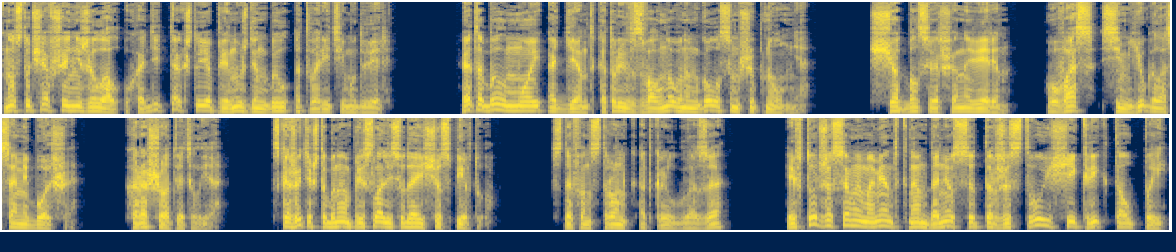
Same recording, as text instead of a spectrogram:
Но стучавший не желал уходить, так что я принужден был отворить ему дверь. Это был мой агент, который взволнованным голосом шепнул мне. «Счет был совершенно верен. У вас семью голосами больше». «Хорошо», — ответил я. «Скажите, чтобы нам прислали сюда еще спирту». Стефан Стронг открыл глаза, и в тот же самый момент к нам донесся торжествующий крик толпы,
